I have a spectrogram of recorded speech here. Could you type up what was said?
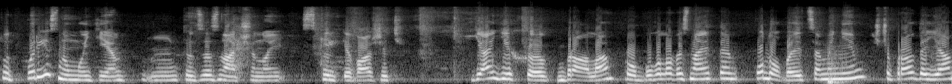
Тут по-різному є. Тут зазначено, скільки важить. Я їх е, брала, пробувала, ви знаєте, подобається мені. Щоправда, я,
